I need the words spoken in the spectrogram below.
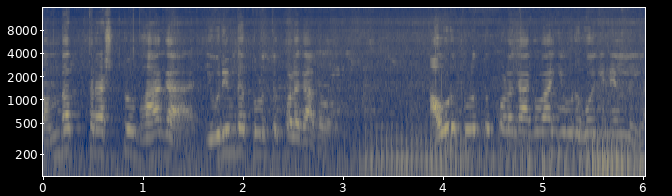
ತೊಂಬತ್ತರಷ್ಟು ಭಾಗ ಇವರಿಂದ ತುಳಿತಕ್ಕೊಳಗಾದವರು. ಅವರು ತುಳಿತಕ್ಕೊಳಗಾಗುವಾಗ ಇವರು ಹೋಗಿ ನಿಲ್ಲಲಿಲ್ಲ.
